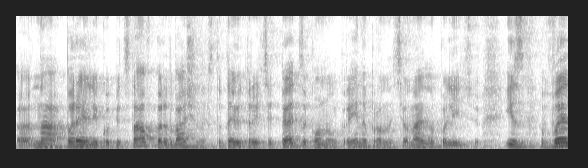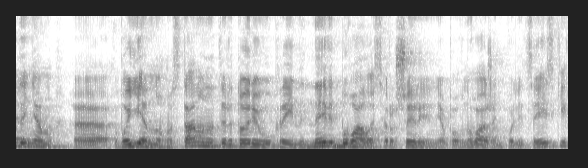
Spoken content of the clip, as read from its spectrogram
е, на переліку підстав, передбачених статтею 35 закону України про національну поліцію. Із введенням воєнного стану на території України не відбувалося розширення повноважень поліцейських,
